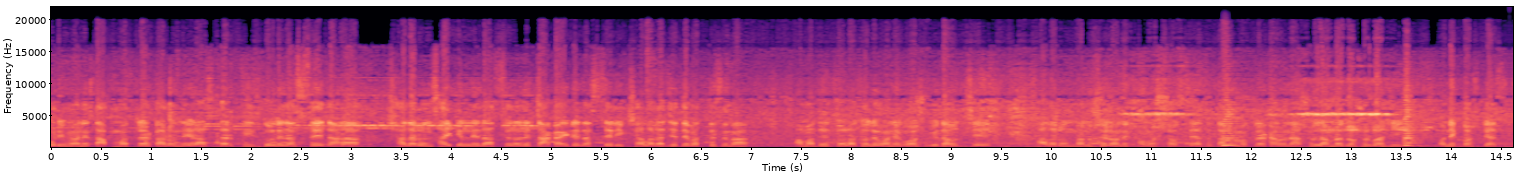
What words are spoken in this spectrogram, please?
পরিমাণে তাপমাত্রার কারণে রাস্তার পিচ গলে যাচ্ছে। যারা সাধারণ সাইকেল নিয়ে যাচ্ছে, তাদের চাকা হেঁটে যাচ্ছে, রিক্সাওয়ালারা যেতে পারতেছে না। আমাদের চলাচলে অনেক অসুবিধা হচ্ছে, সাধারণ মানুষের অনেক সমস্যা হচ্ছে, এত তাপমাত্রার কারণে আসলে আমরা যশোরবাসী অনেক কষ্টে আছি।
